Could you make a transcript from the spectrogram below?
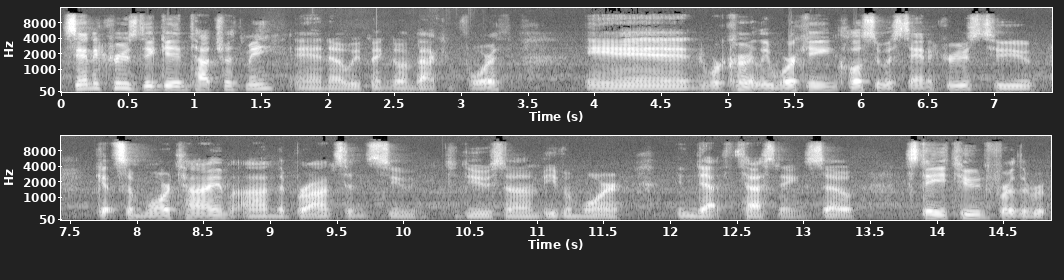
Santa Cruz did get in touch with me, and uh, we've been going back and forth. And we're currently working closely with Santa Cruz to get some more time on the Bronson soon to do some even more in depth testing. So, stay tuned for the re-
